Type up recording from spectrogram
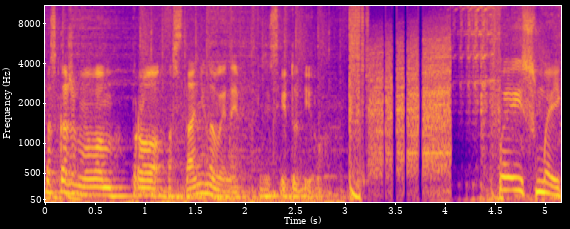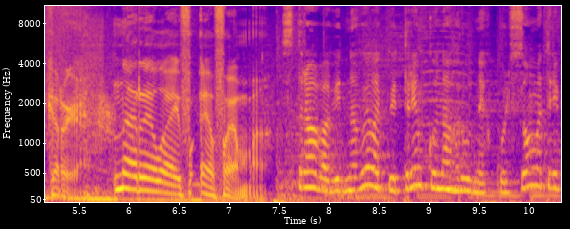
розкажемо вам про останні новини зі світу бігу. Пейсмейкери на Real Life FM. Страва відновила підтримку нагрудних пульсометрів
